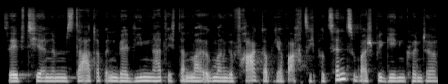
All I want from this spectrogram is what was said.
selbst hier in einem Startup in Berlin hatte ich dann mal irgendwann gefragt, ob ich auf 80 Prozent zum Beispiel gehen könnte.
